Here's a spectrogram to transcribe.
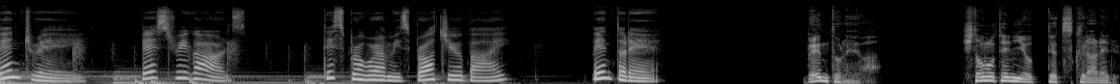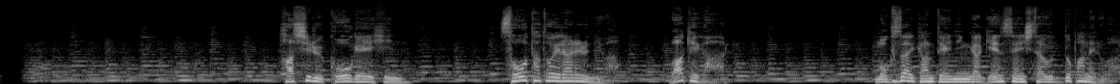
Bentley. Best regards. This program is brought to you by Bentleyベントレーは人の手によって作られる。走る工芸品そう例えられるには訳がある。木材鑑定人が厳選したウッドパネルは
